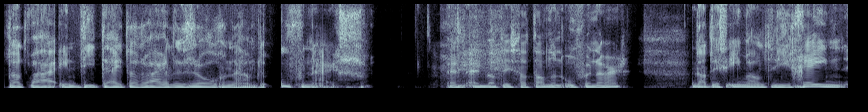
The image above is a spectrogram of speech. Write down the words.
Dat waren in die tijd dat waren de zogenaamde oefenaars. En, en wat is dat dan, een oefenaar? Dat is iemand die geen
